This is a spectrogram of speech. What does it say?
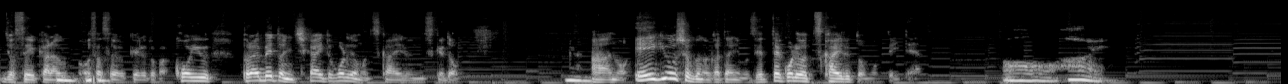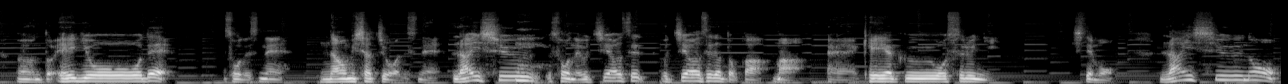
女性からおうん誘いを受けるとか、こういうプライベートに近いところでも使えるんですけど、うん、あの、営業職の方にも絶対これは使えると思っていて、おーはい。うんと、営業で、そうですね、直美社長はですね、来週、うん。そうね、打ち合わせ、打ち合わせだとか、まあ、えー契約をするにしても、来週の、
